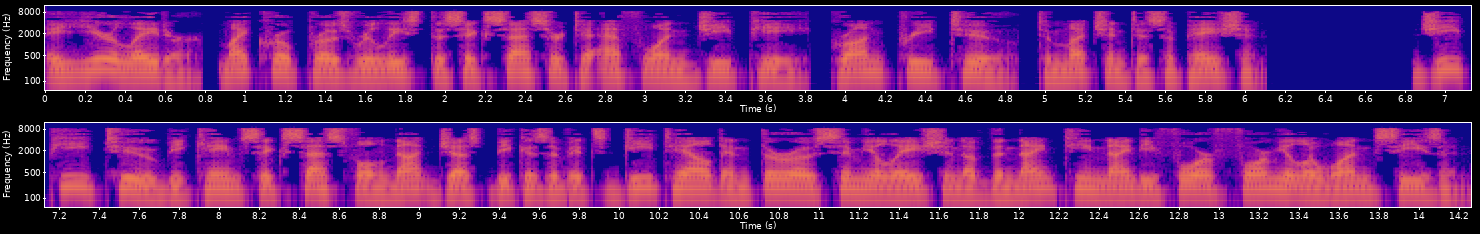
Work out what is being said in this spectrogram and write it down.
A year later, Microprose released the successor to F1 GP, Grand Prix 2, to much anticipation. GP2 became successful not just because of its detailed and thorough simulation of the 1994 Formula One season,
